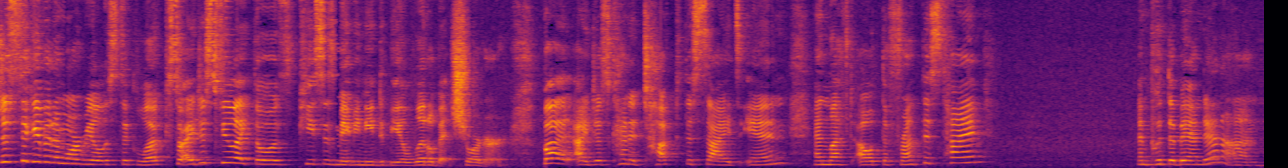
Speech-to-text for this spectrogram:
just to give it a more realistic look. So I just feel like those pieces maybe need to be a little bit shorter. But I just kind of tucked the sides in and left out the front this time and put the bandana on.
